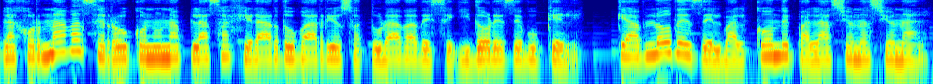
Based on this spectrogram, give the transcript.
La jornada cerró con una plaza Gerardo Barrio saturada de seguidores de Bukele, que habló desde el balcón de Palacio Nacional.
